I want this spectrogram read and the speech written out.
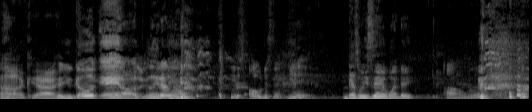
Oh god, here you go again. Oh, leave that alone. He is oldest than yeah. That's what he said one day. Oh well.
